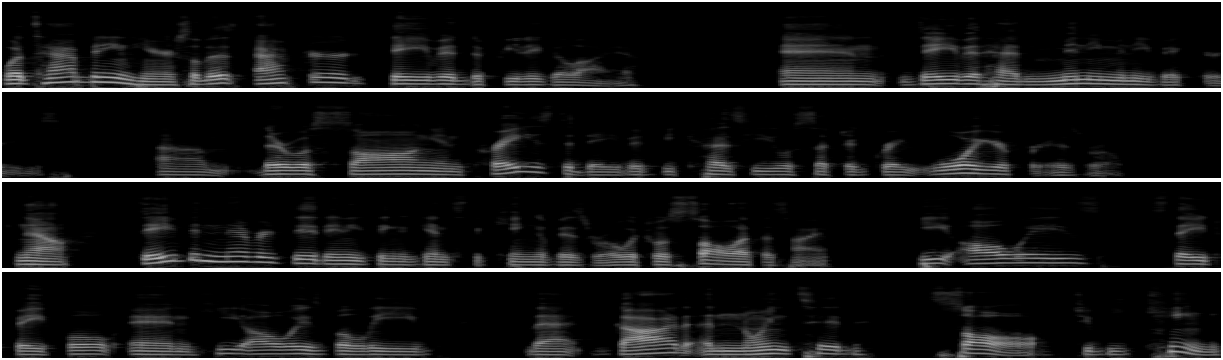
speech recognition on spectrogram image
what's happening here? So, this after David defeated Goliath, and David had many, many victories. Um, there was song and praise to David because he was such a great warrior for Israel. Now, David never did anything against the king of Israel, which was Saul at the time. He always stayed faithful and he always believed that God anointed Saul to be king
